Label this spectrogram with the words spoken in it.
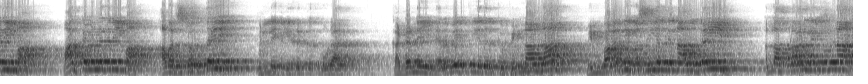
தெரியுமா? மார்க்கம் என்ன தெரியுமா? அவர் சொத்தை பிள்ளைகள் எடுக்கக்கூடாது. கடனை நிறைவேற்றியதற்கு பின்னால் தான் மின்பாதி வசியத்தின் அவுதைன் அல்லாஹ் குரானிலே சொன்னான்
